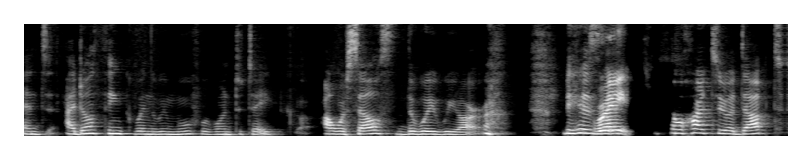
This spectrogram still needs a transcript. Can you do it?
And I don't think when we move, we want to take ourselves the way we are. because right. it's so hard to adapt.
